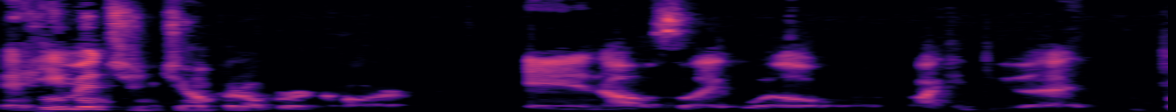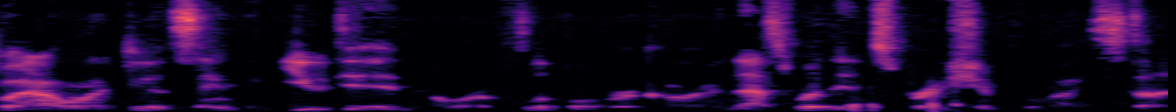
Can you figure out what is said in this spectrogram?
And he mentioned jumping over a car. And I was like, well, I can do that, but I want to do the same thing you did. I want to flip over a car. And that's where the inspiration for my stunt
